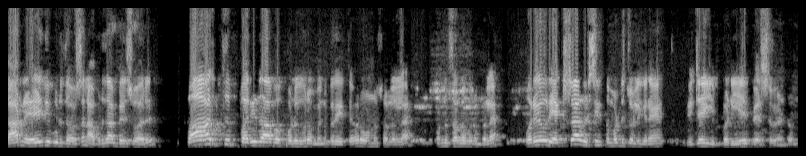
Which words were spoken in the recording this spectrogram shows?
காரணம் எழுதி கொடுத்த வசன் அப்படிதான் பேசுவாரு. பார்த்து பரிதாபப்படுகிறோம் என்பதை தவிர ஒன்றும் சொல்லல ஒன்றும் சொல்ல விரும்பல. ஒரே ஒரு எக்ஸ்ட்ரா விஷயத்தை மட்டும் சொல்லிக்கிறேன். விஜய் இப்படியே பேச வேண்டும்.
